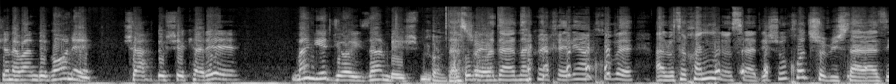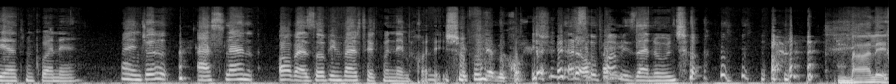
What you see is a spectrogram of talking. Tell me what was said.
شنوندگان شهد و شکره من یه جایزم بهش میدم. خب، دست شما درد نکنه. خیلی هم خوبه. البته خانم نصرت ایشون خودشو بیشتر اذیت می‌کنه. من اینجا اصلا آب از آب این ور تکون نمی‌خوره. ایشون نمی‌خوره. دست و پا می‌زنه اونجا. بله.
